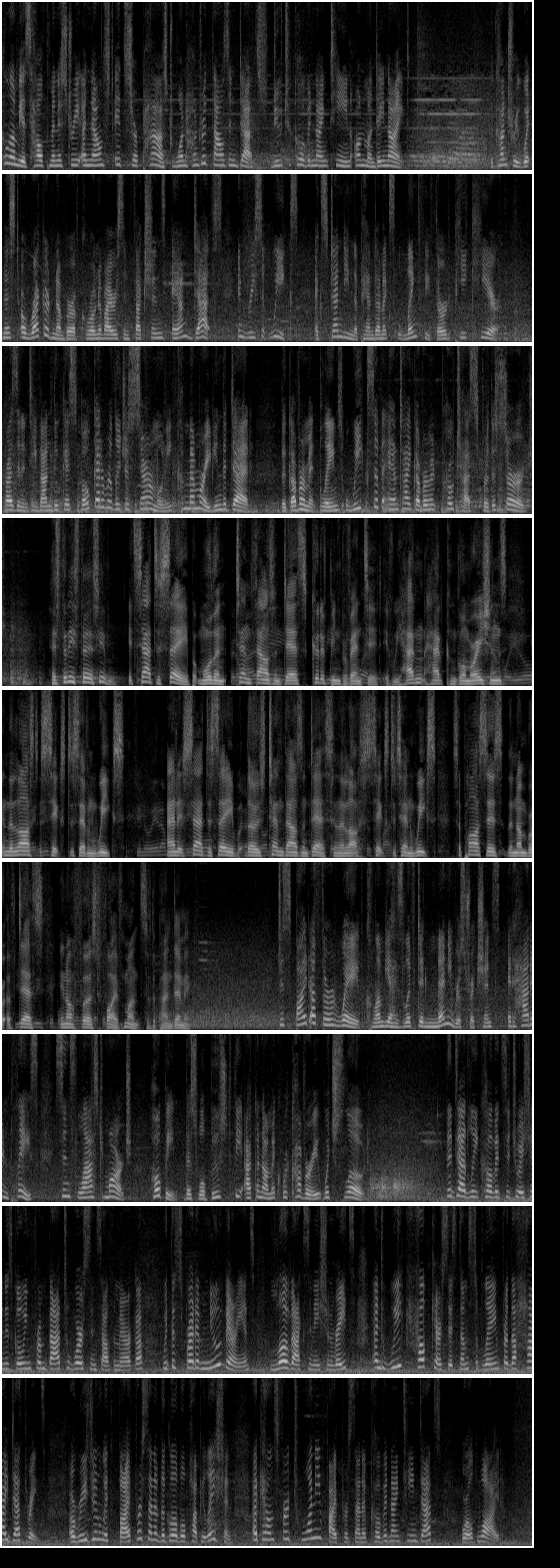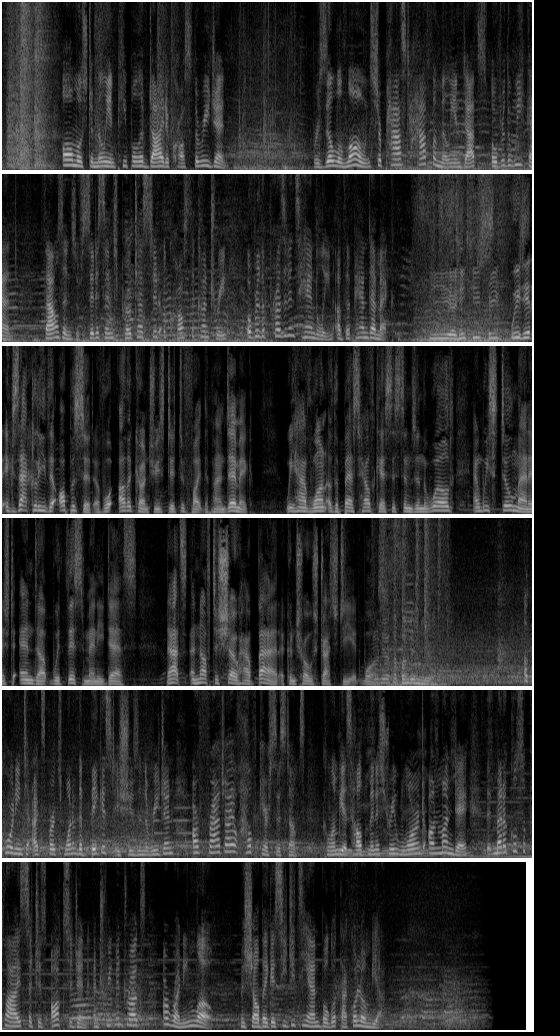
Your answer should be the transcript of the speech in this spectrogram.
Colombia's health ministry announced it surpassed 100,000 deaths due to COVID 19 on Monday night. The country witnessed a record number of coronavirus infections and deaths in recent weeks, extending the pandemic's lengthy third peak here. President Ivan Duque spoke at a religious ceremony commemorating the dead. The government blames weeks of anti government protests for the surge. Es triste decirlo. It's sad to say, but more than 10,000 deaths could have been prevented if we hadn't had conglomerations in the last six to seven weeks. And it's sad to say, but those 10,000 deaths in the last six to ten weeks surpasses the number of deaths in our first five months of the pandemic. Despite a third wave, Colombia has lifted many restrictions it had in place since last March, hoping this will boost the economic recovery, which slowed. The deadly COVID situation is going from bad to worse in South America with the spread of new variants, low vaccination rates, and weak healthcare systems to blame for the high death rates. A region with 5% of the global population accounts for 25% of COVID 19 deaths worldwide. Almost a million people have died across the region. Brazil alone surpassed half a million deaths over the weekend. Thousands of citizens protested across the country over the president's handling of the pandemic. We did exactly the opposite of what other countries did to fight the pandemic. We have one of the best healthcare systems in the world, and we still managed to end up with this many deaths. That's enough to show how bad a control strategy it was. According to experts, one of the biggest issues in the region are fragile healthcare systems. Colombia's health ministry warned on Monday that medical supplies such as oxygen and treatment drugs are running low. Michelle Begue, CGTN, Bogota, Colombia.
